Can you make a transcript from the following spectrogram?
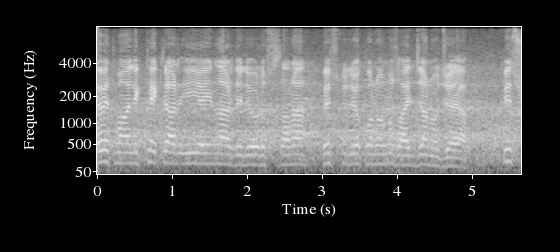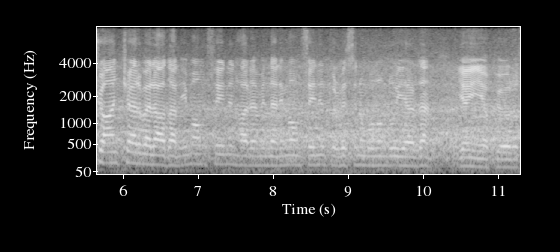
Evet Malik tekrar iyi yayınlar diliyoruz sana ve stüdyo konuğumuz Alican Hoca'ya. Biz şu an Kerbela'dan, İmam Hüseyin'in hareminden, İmam Hüseyin'in türbesinin bulunduğu yerden yayın yapıyoruz.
